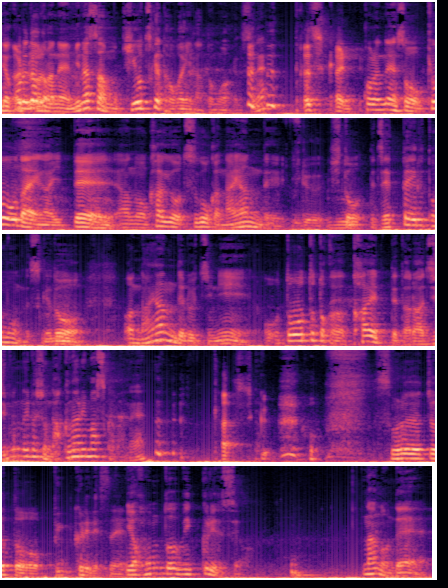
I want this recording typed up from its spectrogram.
いやこれだからね皆さんも気をつけた方がいいなと思うわけですね。確かに。これねそう兄弟がいて、うん。あの家業を継ごうか悩んでいる人って絶対いると思うんですけど、あ悩んでるうちに弟とかが帰ってたら自分の居場所なくなりますからね 確かに。それちょっとびっくりですね。いや本当びっくりですよ。なので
